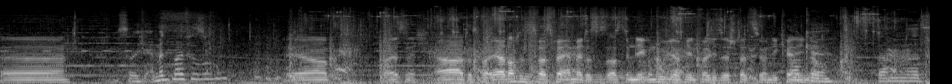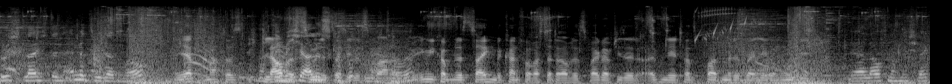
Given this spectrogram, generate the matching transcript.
Äh, Soll ich Emmet mal versuchen? ja, weiß nicht. Ah, das war, ja doch, das ist was für Emmet. Das ist aus dem Lego Movie auf jeden Fall, diese Station, die kenne ich Okay, noch. dann äh, tue ich gleich den Emmet wieder drauf. Ja, mach das. Ich glaube ich zumindest, dass sie das waren. habe. Irgendwie kommt mir das Zeichen bekannt vor, was da drauf ist. Das war, glaube ich, diese öffentliche Transportmittel bei Lego Movie. Ja, lauf noch nicht weg.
